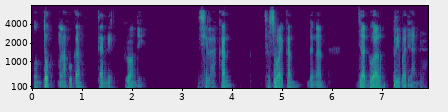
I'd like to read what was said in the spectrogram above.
untuk melakukan teknik grounding. Silakan sesuaikan dengan jadwal pribadi Anda.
